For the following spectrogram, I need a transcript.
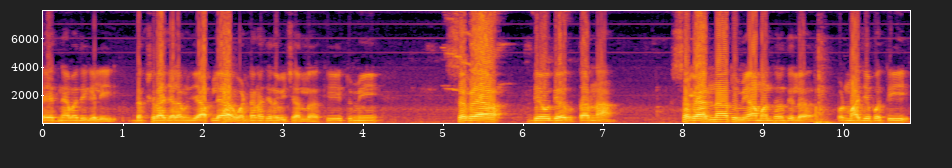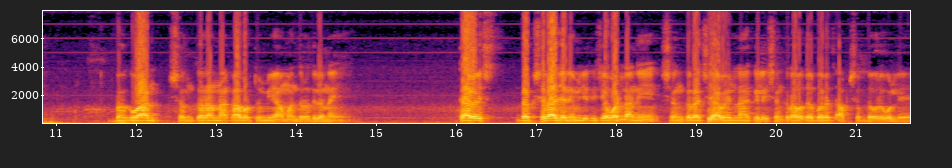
त्या यज्ञामध्ये गेली. दक्षराजाला म्हणजे आपल्या वडिलांना त्यानं विचारलं की तुम्ही सगळ्या देवदेवतांना सगळ्यांना तुम्ही आमंत्रण दिलं पण माझे पती भगवान शंकरांना का बरं तुम्ही आमंत्रण दिलं नाही? त्यावेळेस दक्षराजाने म्हणजे तिच्या वडिलांनी शंकराची अवहेलना केली. शंकराबद्दल बरेच अपशब्द वगैरे बोलले.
